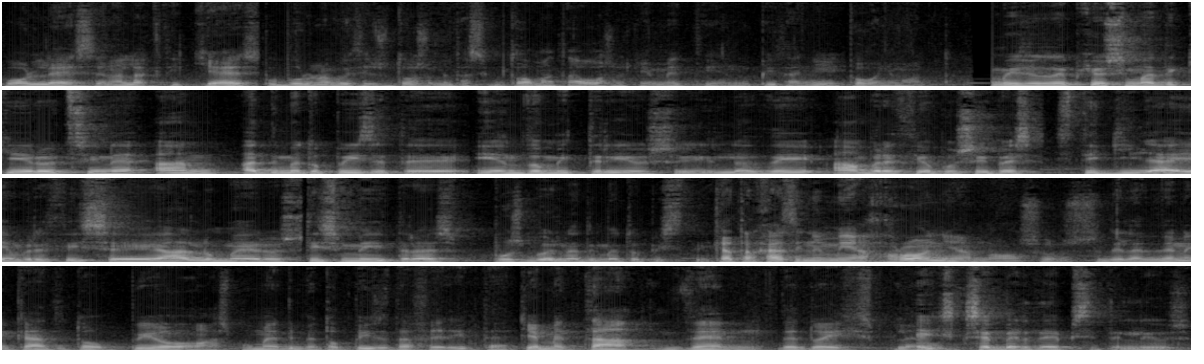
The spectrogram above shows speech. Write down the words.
πολλές εναλλακτικές που μπορούν να βοηθήσουν τόσο με τα συμπτώματα όσο και με την πιθανή υπογονιμότητα. Νομίζω ότι η πιο σημαντική ερώτηση είναι αν αντιμετωπίζεται η ενδομητρίωση. Δηλαδή, αν βρεθεί, όπως είπες, στην κοιλιά ή αν βρεθεί σε άλλο μέρος της μήτρας, πώς μπορεί να αντιμετωπιστεί; Καταρχάς είναι μια χρόνια νόσος. Δηλαδή δεν είναι κάτι το οποίο ας πούμε αντιμετωπίζεται, αφαιρείται και μετά δεν, δεν το έχεις πλέον. Έχεις ξεμπερδέψει τελείως.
